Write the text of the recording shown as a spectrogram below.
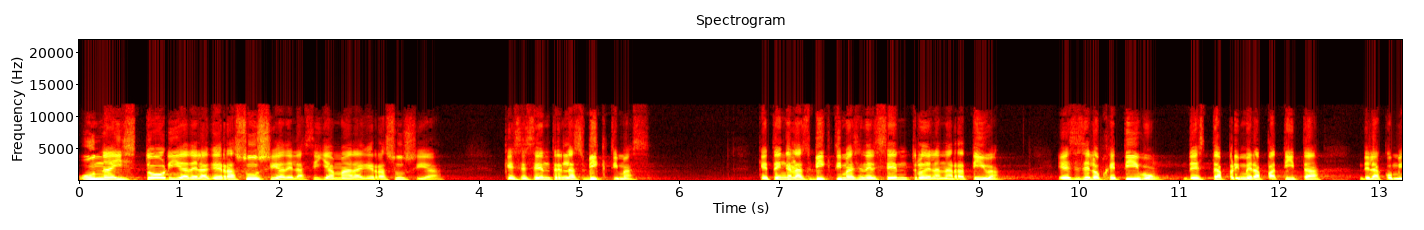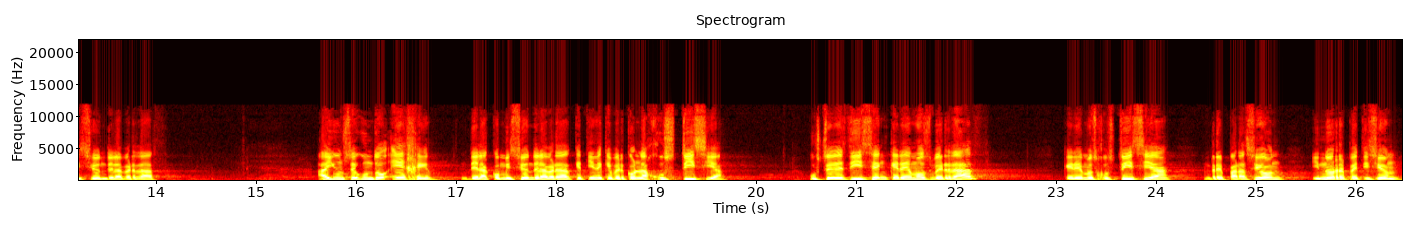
una historia de la guerra sucia, de la así llamada guerra sucia, que se centre en las víctimas, que tenga las víctimas en el centro de la narrativa. Ese es el objetivo de esta primera patita de la Comisión de la Verdad. Hay un segundo eje de la Comisión de la Verdad que tiene que ver con la justicia. Ustedes dicen, queremos verdad, queremos justicia, reparación y no repetición.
